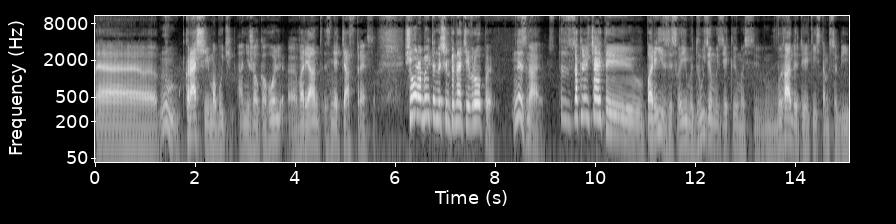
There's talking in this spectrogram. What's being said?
е, ну, кращий, мабуть, аніж алкоголь, е, варіант зняття стресу. Що робити на чемпіонаті Європи? Не знаю. Заключайте парі зі своїми друзями з якимось, вигадуйте якісь там собі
